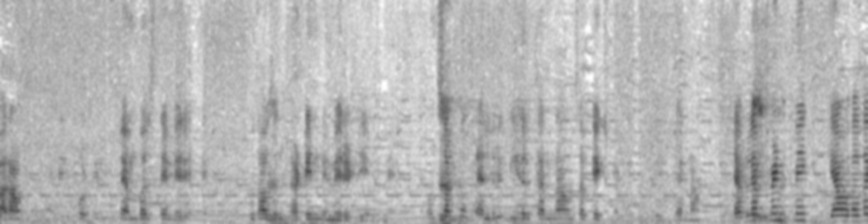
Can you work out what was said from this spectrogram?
अराउंड फोर्टीन मेंबर्स थे मेरे 2013 में मेरे टीम में। उन सबको सैलरी हम्म। क्लियर करना उन सबके एक्सपेक्टेशन करना। डेवलपमेंट में क्या होता था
